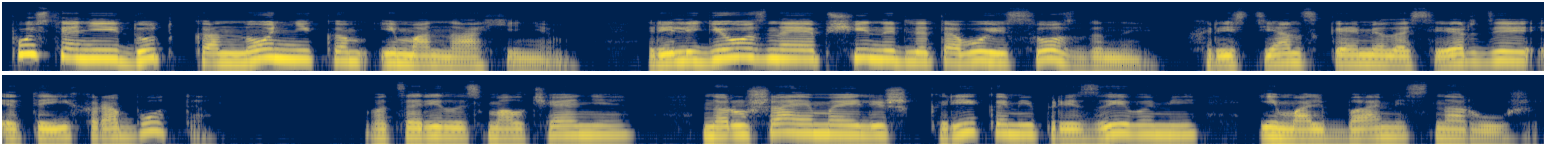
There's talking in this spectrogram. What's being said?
пусть они идут к канонникам и монахиням. Религиозные общины для того и созданы. Христианское милосердие — это их работа. Воцарилось молчание, нарушаемое лишь криками, призывами и мольбами снаружи.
